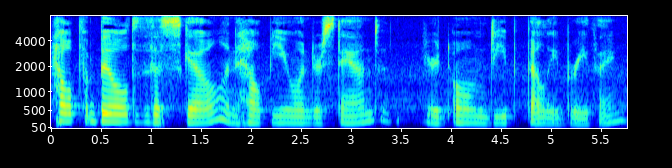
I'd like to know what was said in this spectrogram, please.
help build the skill and help you understand your own deep belly breathing.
